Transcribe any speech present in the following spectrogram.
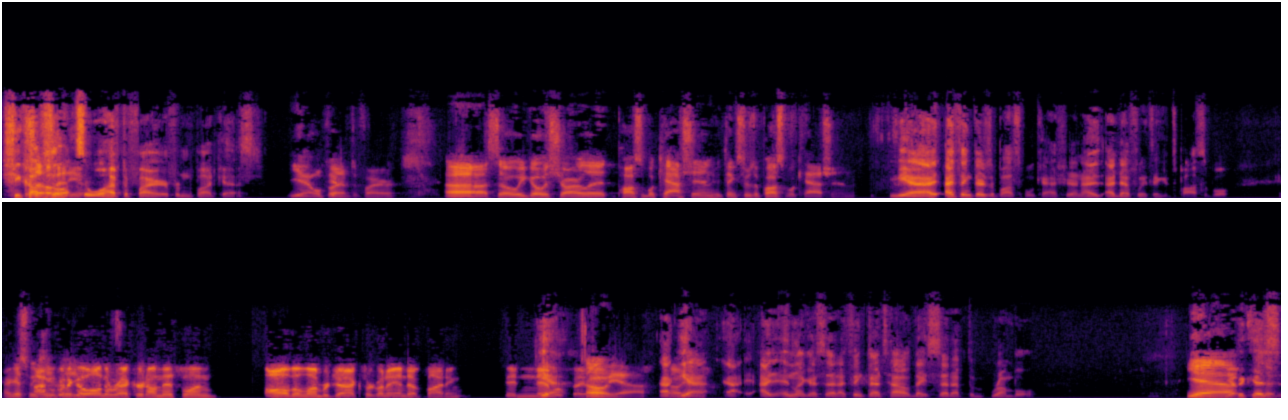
She costs So a lot, anyway. so we'll have to fire her from the podcast. yeah, we'll probably have to fire. her. Uh, so we go with Charlotte. Possible cash in. Who thinks there's a possible cash in? Yeah, I, I think there's a possible cash in. I, I definitely think it's possible. I guess we. I'm going to really- go on the record on this one. All the lumberjacks are going to end up fighting. It never Yeah. fails. Oh yeah. I, Oh, yeah, I, I, and like I said, I think that's how they set up the Rumble Yeah. because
